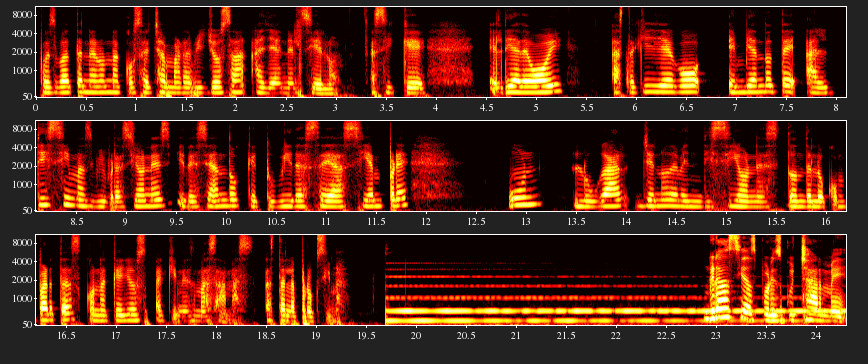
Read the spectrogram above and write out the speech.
pues va a tener una cosecha maravillosa allá en el cielo. Así que el día de hoy hasta aquí llego enviándote altísimas vibraciones y deseando que tu vida sea siempre un lugar lleno de bendiciones donde lo compartas con aquellos a quienes más amas. Hasta la próxima. Gracias por escucharme.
